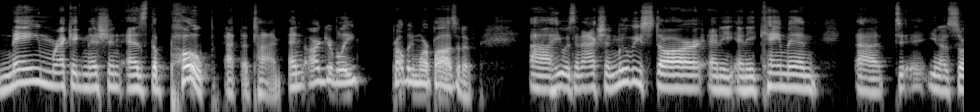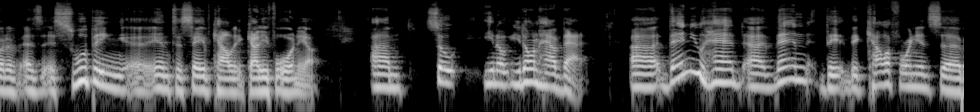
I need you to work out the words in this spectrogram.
name recognition as the Pope at the time, and arguably probably more positive. Uh, he was an action movie star, and he and he came in, uh, to, you know, sort of as, as swooping uh, in to save Cali- California. Um, so you know, you don't have that. Uh, then you had uh, then the the Californians. Uh,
